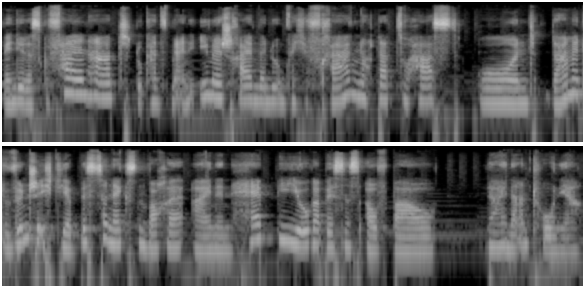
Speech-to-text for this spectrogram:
wenn dir das gefallen hat. Du kannst mir eine E-Mail schreiben, wenn du irgendwelche Fragen noch dazu hast. Und damit wünsche ich dir bis zur nächsten Woche einen Happy Yoga Business Aufbau. Deine Antonia.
